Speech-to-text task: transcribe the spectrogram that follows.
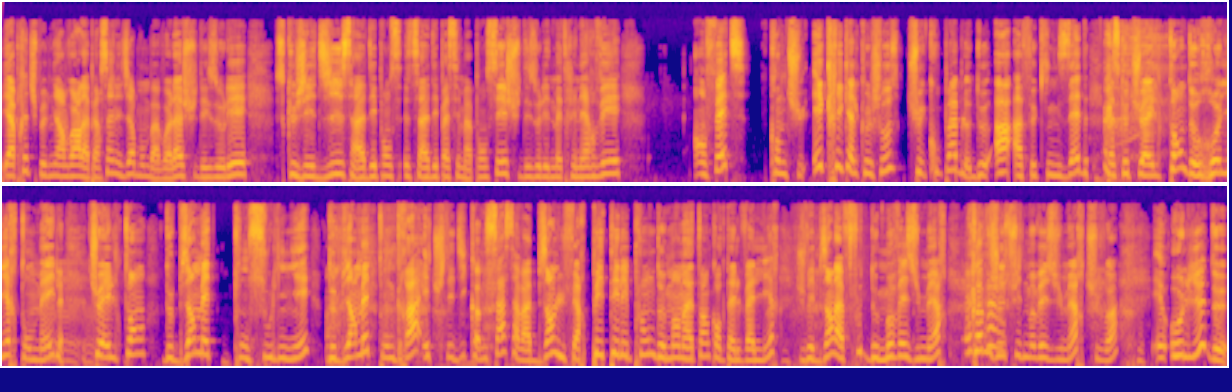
et après tu peux venir voir la personne et dire bon bah voilà, je suis désolé, ce que j'ai dit, ça a dépensé, ça a dépassé ma pensée, je suis désolé de m'être énervé. En fait, quand tu écris quelque chose, tu es coupable de A à fucking Z parce que tu as eu le temps de relire ton mail, tu as eu le temps de bien mettre ton souligné, de bien mettre ton gras et tu t'es dit comme ça, ça va bien lui faire péter les plombs demain matin quand elle va le lire. Je vais bien la foutre de mauvaise humeur, comme je suis de mauvaise humeur, tu vois. Et au lieu de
